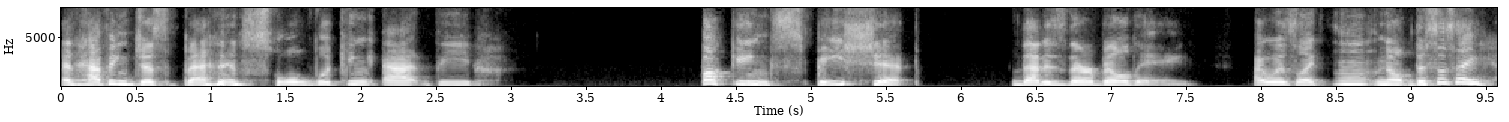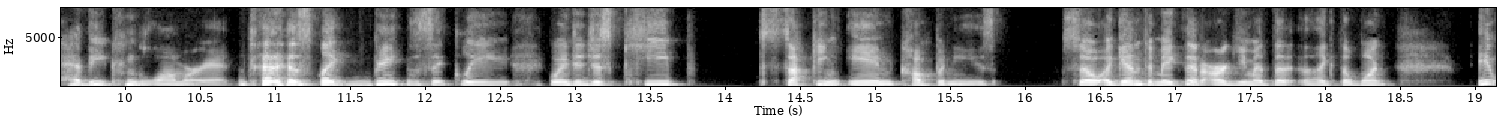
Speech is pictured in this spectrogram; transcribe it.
And having just been in Seoul looking at the fucking spaceship that is their building, I was like, mm, no, this is a heavy conglomerate that is like basically going to just keep sucking in companies So again, to make that argument that like the one it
